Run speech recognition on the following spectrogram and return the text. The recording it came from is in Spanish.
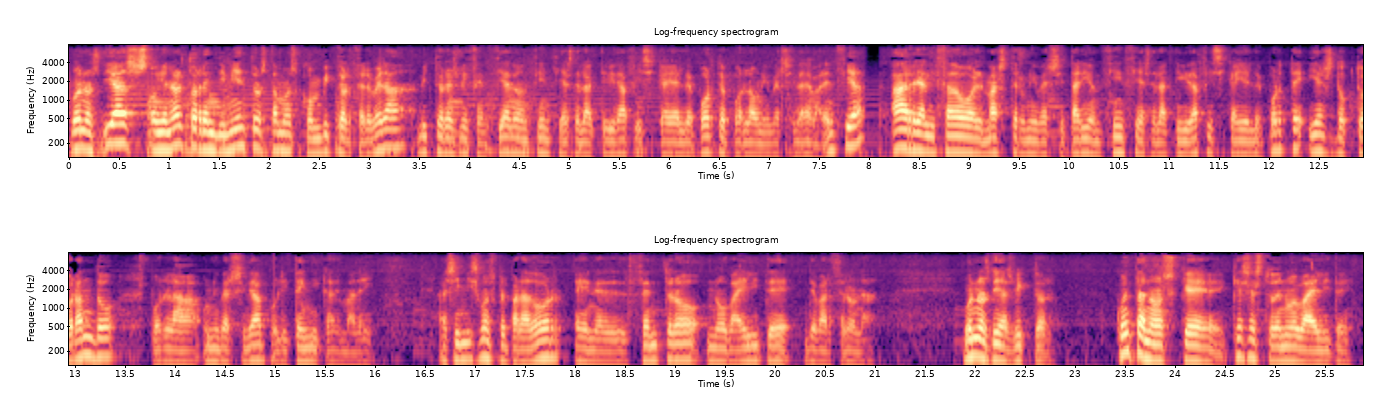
Buenos días, hoy en Alto Rendimiento estamos con Víctor Cervera. Víctor es licenciado en Ciencias de la Actividad Física y el Deporte por la Universidad de Valencia. Ha realizado el máster universitario en Ciencias de la Actividad Física y el Deporte y es doctorando por la Universidad Politécnica de Madrid. Asimismo es preparador en el Centro Nova Élite de Barcelona. Buenos días, Víctor. Cuéntanos qué, qué es esto de Nueva Élite.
